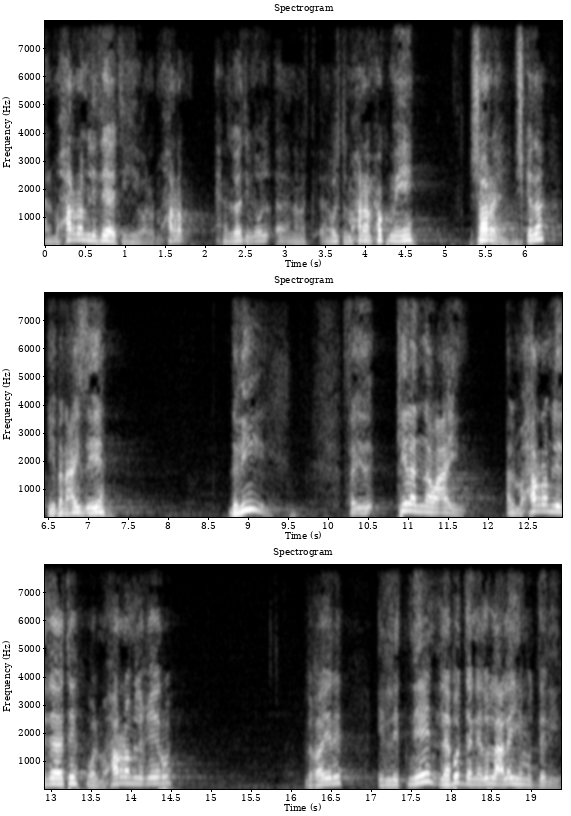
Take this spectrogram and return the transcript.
المحرم لذاته والمحرم إحنا دلوقتي بنقول أنا قلت المحرم حكم إيه؟ شرعي مش كده؟ يبقى أنا عايز إيه؟ دليل. فكلا النوعين المحرم لذاته والمحرم لغيره لغيره الاثنين لابد أن يدل عليهم الدليل.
